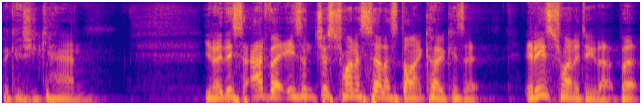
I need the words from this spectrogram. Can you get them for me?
Because you can. You know, this advert isn't just trying to sell us Diet Coke, is it? It is trying to do that, but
